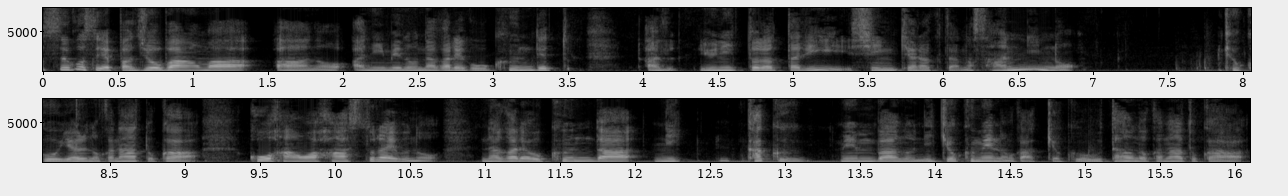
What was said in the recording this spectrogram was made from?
それこそやっぱ序盤は、あの、アニメの流れを組んで、あユニットだったり、新キャラクターの3人の曲をやるのかなとか、後半はハーストライブの流れを組んだに、各メンバーの2曲目の楽曲を歌うのかなとか、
